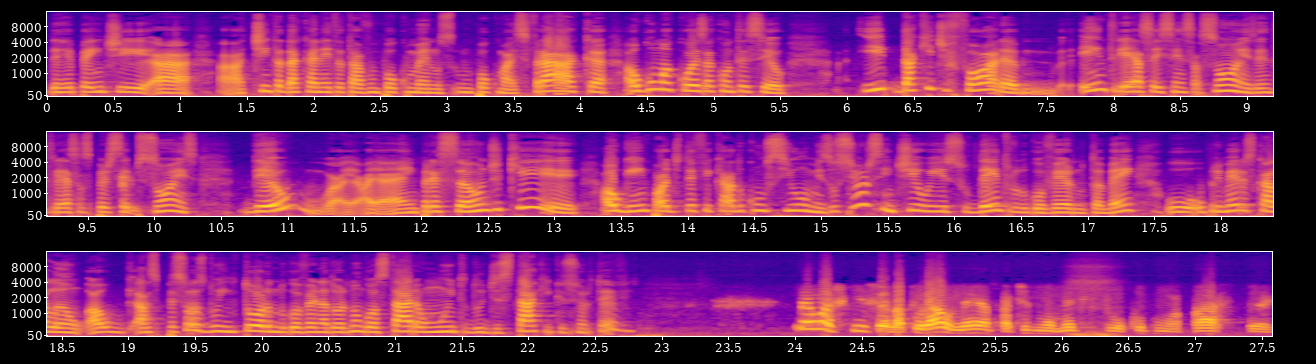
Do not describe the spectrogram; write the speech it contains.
de repente, a, a tinta da caneta estava um pouco menos, um pouco mais fraca, alguma coisa aconteceu. E daqui de fora, entre essas sensações, entre essas percepções, deu a, a, impressão de que alguém pode ter ficado com ciúmes. O senhor sentiu isso dentro do governo também? O, o primeiro escalão, as pessoas do entorno do governador não gostaram muito do destaque que o senhor teve? Não, acho que isso é natural, né? A partir do momento que tu ocupa uma pasta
